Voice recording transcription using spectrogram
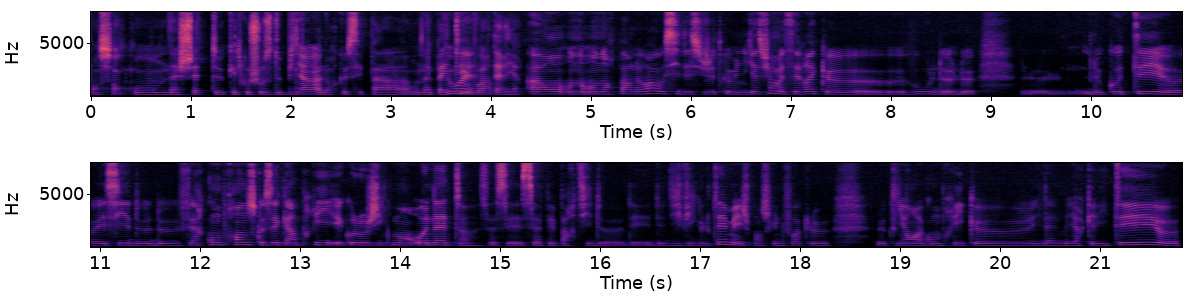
pensant qu'on achète quelque chose de bien alors que c'est pas, on n'a pas été voir derrière. Alors on, en reparlera aussi des sujets de communication, mais c'est vrai que euh, vous, le le, côté euh, essayer de, faire comprendre ce que c'est qu'un prix écologiquement honnête, ça, fait partie des, difficultés, mais je pense qu'une fois que le, client a compris qu'il a une meilleure qualité, euh,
